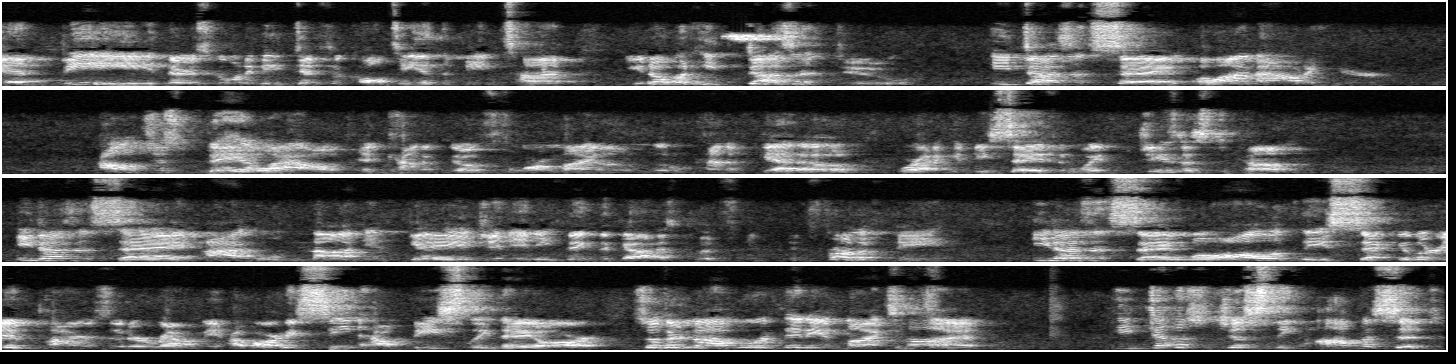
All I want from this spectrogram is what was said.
and B, there's going to be difficulty in the meantime, you know what he doesn't do? He doesn't say, Well, I'm out of here. I'll just bail out and kind of go form my own little kind of ghetto where I can be safe and wait for Jesus to come. He doesn't say, I will not engage in anything that God has put in front of me. He doesn't say, well, all of these secular empires that are around me, I've already seen how beastly they are, so they're not worth any of my time. He does just the opposite.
